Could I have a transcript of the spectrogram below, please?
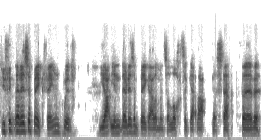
you think there is a big thing with yeah, there is a big element of luck to get that a step further?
